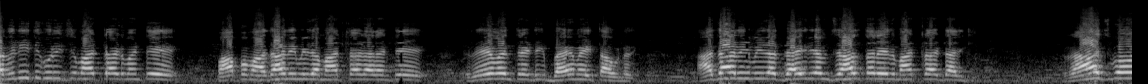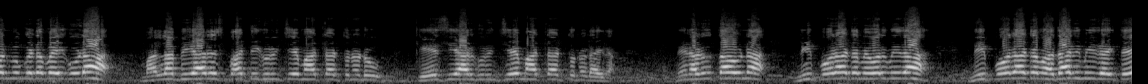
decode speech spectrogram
అవినీతి గురించి మాట్లాడమంటే పాపం అదానీ మీద మాట్లాడాలంటే రేవంత్ రెడ్డికి భయం అవుతా ఉన్నది. అదానీ మీద ధైర్యం జాలతలేదు మాట్లాడడానికి. రాజ్భవన్ ముంగటపై కూడా మళ్ళా బీఆర్ఎస్ పార్టీ గురించే మాట్లాడుతున్నాడు కేసీఆర్ గురించే మాట్లాడుతున్నాడు ఆయన. నేను అడుగుతా ఉన్నా నీ పోరాటం ఎవరి మీద? నీ పోరాటం అదాని మీద అయితే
